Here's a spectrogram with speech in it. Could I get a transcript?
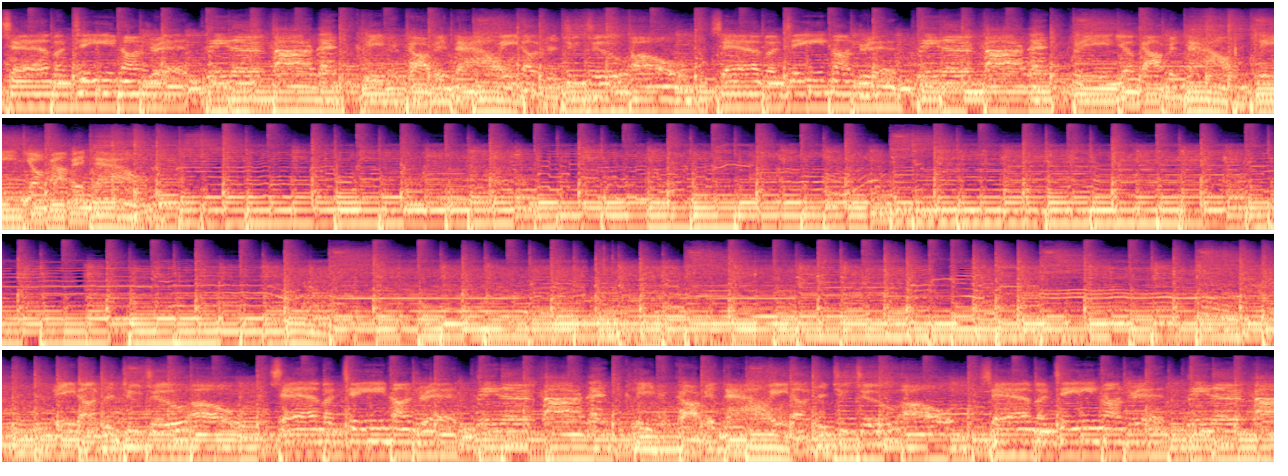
1700. Clean the carpet, clean the carpet now. 800 1700. Clean the carpet, clean 800 1700. Cleaner carpet, cleaner carpet now. Eight hundred two two oh seventeen hundred 1700. Cleaner carpet.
